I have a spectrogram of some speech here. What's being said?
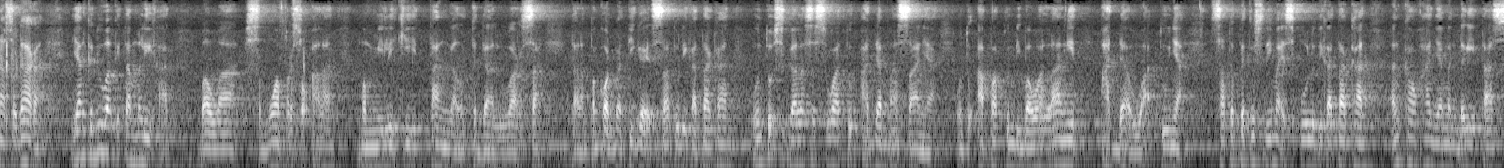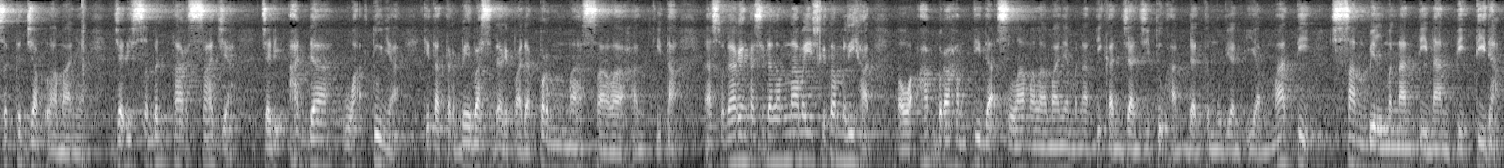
Nah saudara, yang kedua kita melihat bahwa semua persoalan memiliki tanggal kedaluarsa. Dalam pengkhotbah 3 ayat 1 dikatakan, untuk segala sesuatu ada masanya, untuk apa pun di bawah langit ada waktunya. 1 Petrus 5 ayat 10 dikatakan, engkau hanya menderita sekejap lamanya. Jadi sebentar saja, jadi ada waktunya kita terbebas daripada permasalahan kita. Nah saudara yang kasih dalam nama Yesus kita melihat bahwa Abraham tidak selama-lamanya menantikan janji Tuhan dan kemudian ia mati sambil menanti-nanti. Tidak.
